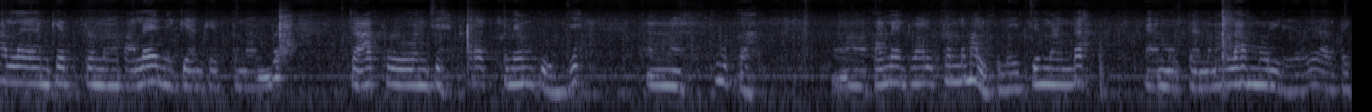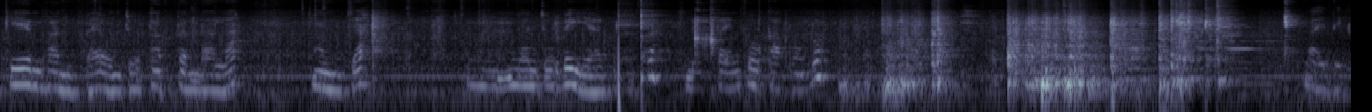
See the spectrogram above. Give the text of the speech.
ಪಲಾಯನ್ ಕೆತ್ತನ ಪಲಾಯ ಮೆಗ್ಗೆನ ಕೆತ್ತನ ಅಂದು ಚಾಕು ಒಂಚಿ ಕರೆಕ್ಟ್ ನೆಂಪು ಇಜ್ಜಿ కమెంట్ వాళ్ళకున్న మలుపులు ఇచ్చిందండ నేను ముప్పన్న మళ్ళీ అమ్మోళ్ళు లేరు అక్కడికి ఏం పనిపాయి కొంచెం తత్తుండాల మంచిగా కొంచెం బెయ్యాడు బిట్టైన సోకాపండు వైదిక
